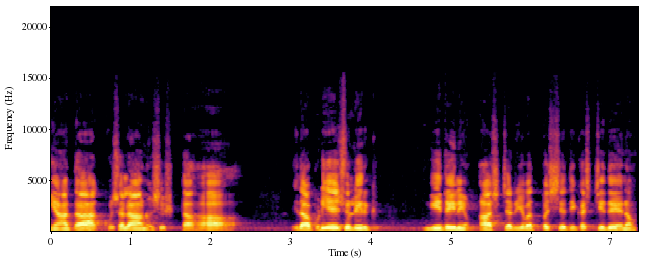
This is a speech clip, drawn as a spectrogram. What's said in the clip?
ஜாத்தா குஷலானுசிஷ்டா இது அப்படியே சொல்லியிருக்கு கீதையிலையும். ஆச்சரியவத் பசியதி கஷ்டிதேனம்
